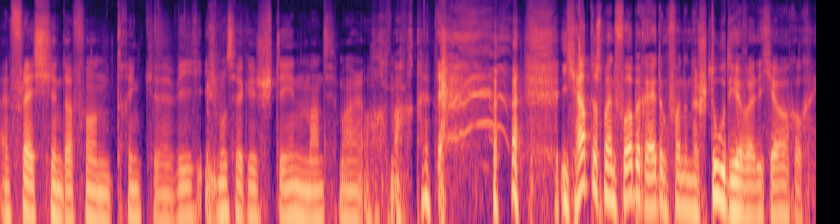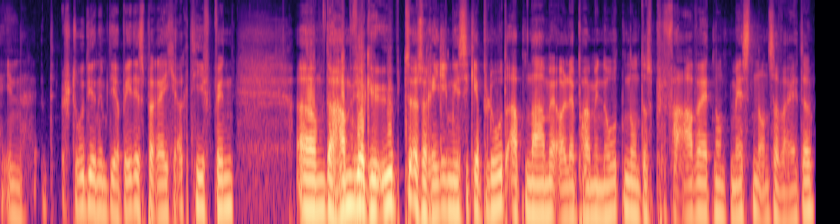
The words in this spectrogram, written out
ein Fläschchen davon trinke, wie ich, ich muss ja gestehen, manchmal auch mache. ich habe das mal in Vorbereitung von einer Studie, weil ich ja auch in Studien im Diabetesbereich aktiv bin. Ähm, da haben wir geübt, also regelmäßige Blutabnahme alle paar Minuten und das Verarbeiten und Messen und so weiter.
